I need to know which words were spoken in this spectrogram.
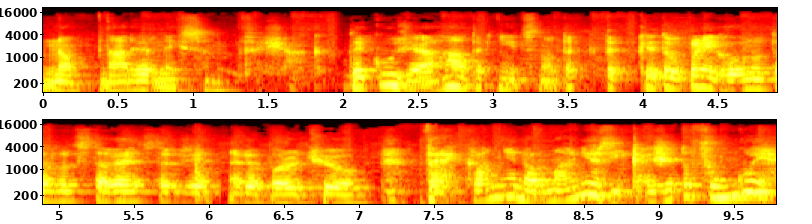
No, nádherný jsem fešák. To je kůže, aha, tak nic, no, tak, tak je to úplně k hovnu tahle ta věc, takže nedoporučuju. V reklamě normálně říkají, že to funguje.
